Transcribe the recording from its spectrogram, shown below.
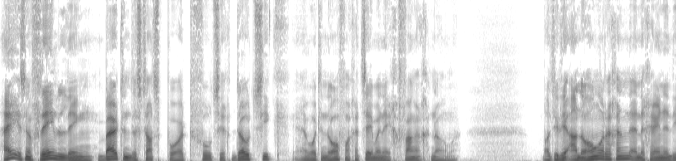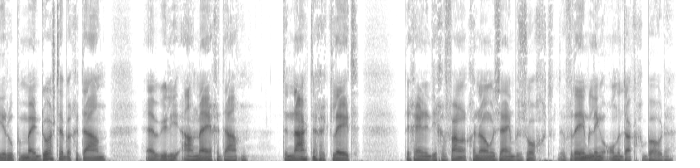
Hij is een vreemdeling buiten de stadspoort, voelt zich doodziek en wordt in de hof van Gethsemane gevangen genomen. Wat jullie aan de hongerigen en degenen die roepen mij dorst hebben gedaan, hebben jullie aan mij gedaan. De naakten gekleed degene die gevangen genomen zijn bezocht, de vreemdelingen onderdak geboden.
